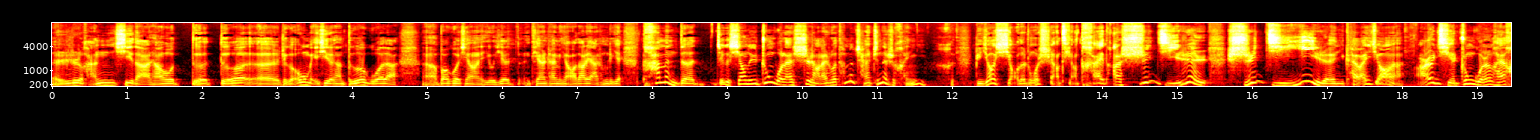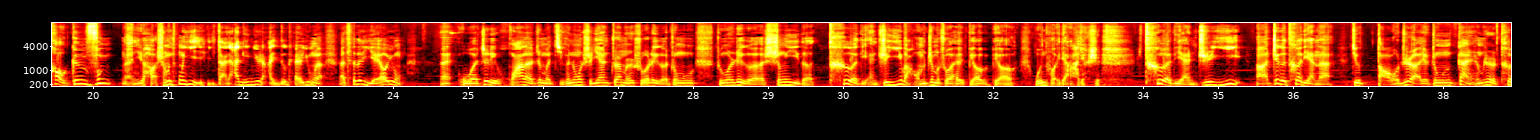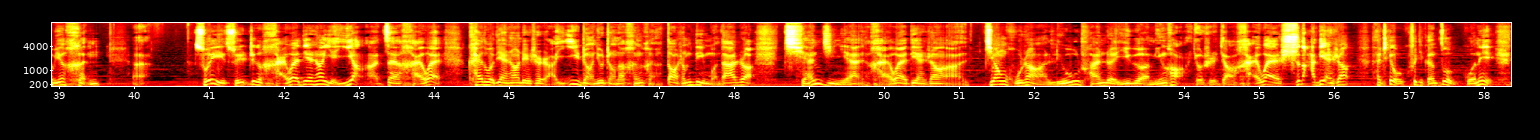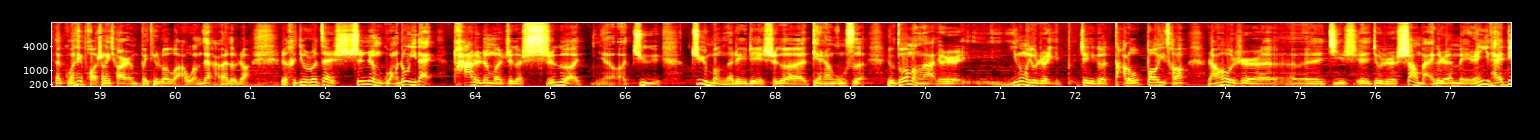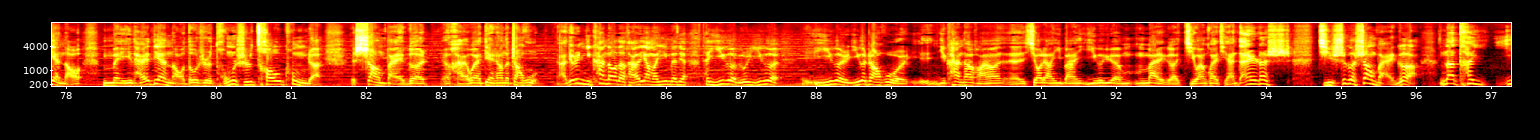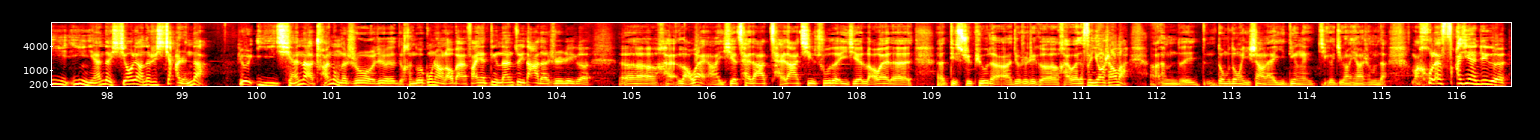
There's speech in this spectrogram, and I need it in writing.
呃日韩系的，然后德德呃这个欧美系的，像德国的，呃包括像有些天然产品，像澳大利亚什么这些，他们的这个相对于中国来市场来说，他们的产真的是很很比较小的。中国市场市场太大了，十几任十几亿人，你开玩笑啊！而且中国人还好跟风啊，你知道什么东西，大家邻居啥都开始用了啊，他都也要用。哎，我这里花了这么几分钟时间，专门说这个中中国这个生意的特点之一吧。我们这么说还比较比较稳妥一点啊，就是特点之一啊。这个特点呢，就导致啊，就中国干什么事儿特别狠啊。所以随这个海外电商也一样啊，在海外开拓电商这事儿啊，一整就整得很狠，到什么地步？大家知道，前几年海外电商啊。江湖上啊流传着一个名号，就是叫海外十大电商。这我估计可能做国内，在国内跑生意圈人没听说过啊。我们在海外都知道，就是说在深圳、广州一带。趴着这么这个十个呃巨巨猛的这这十个电商公司有多猛呢？就是一弄就是这个大楼包一层，然后是呃几十就是上百个人，每人一台电脑，每台电脑都是同时操控着上百个海外电商的账户啊！就是你看到的海外亚马逊店，它一个比如一个。一个一个账户，你看它好像呃销量一般，一个月卖个几万块钱，但是它是几十个上百个，那它一一年的销量那是吓人的。就是以前呢，传统的时候，就很多工厂老板发现订单最大的是这个呃海老外啊，一些财大财大气粗的一些老外的呃 distributor 啊，就是这个海外的分销商吧啊，他们的动不动一上来一订几个集装箱什么的，哇，后来发现这个。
